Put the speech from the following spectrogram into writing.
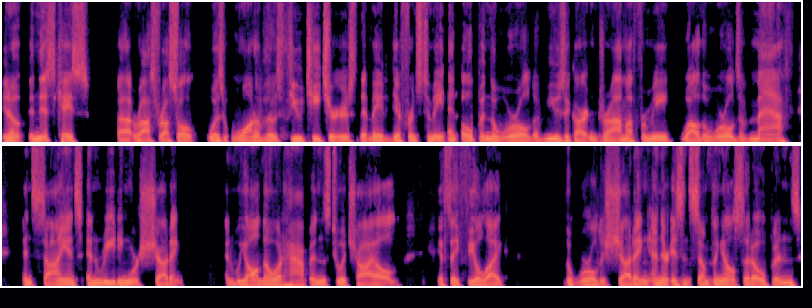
you know in this case uh, Ross Russell was one of those few teachers that made a difference to me and opened the world of music, art, and drama for me while the worlds of math and science and reading were shutting. And we all know what happens to a child if they feel like the world is shutting and there isn't something else that opens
